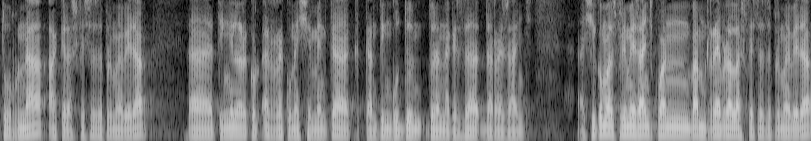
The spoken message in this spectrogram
tornar a que les festes de primavera eh, tinguin el, el reconeixement que, que han tingut durant aquests de, darrers anys. Així com els primers anys quan vam rebre les festes de primavera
